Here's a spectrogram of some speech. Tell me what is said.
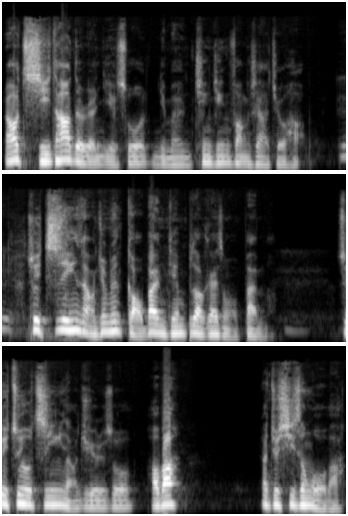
然后其他的人也说你们轻轻放下就好，嗯。所以支厅长就那边搞半天，不知道该怎么办嘛，所以最后支厅长就觉得说，好吧，那就牺牲我吧，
